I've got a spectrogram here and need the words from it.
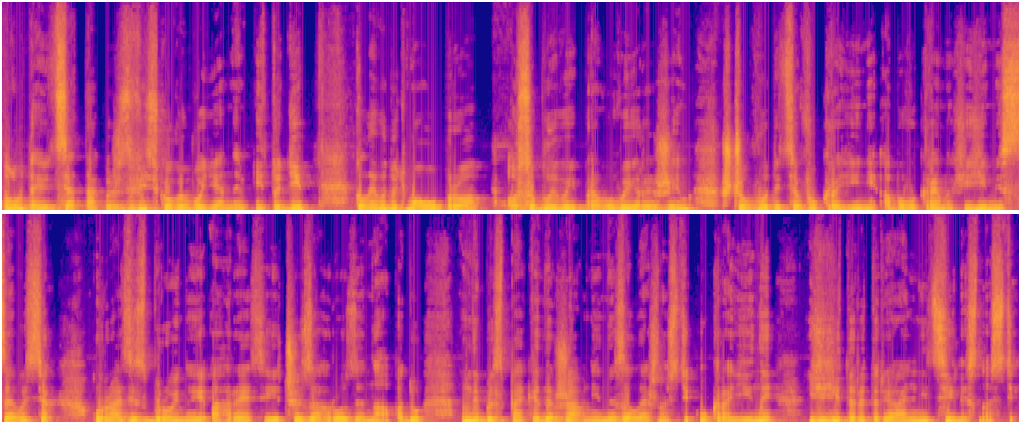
Плутаються також з військовим воєнним і тоді, коли ведуть мову про особливий правовий режим, що вводиться в Україні або в окремих її місцевостях у разі збройної агресії чи загрози нападу, небезпеки державній незалежності України, її територіальній цілісності.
